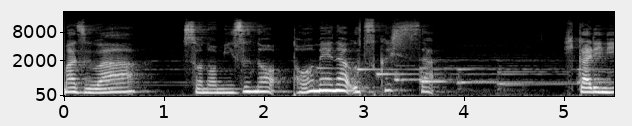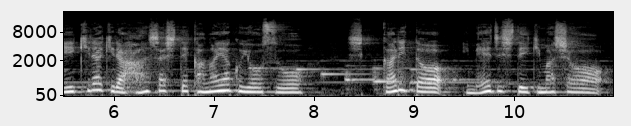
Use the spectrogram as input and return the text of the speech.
まずはその水の透明な美しさ。光にキラキラ反射して輝く様子をしっかりとイメージしていきましょう。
